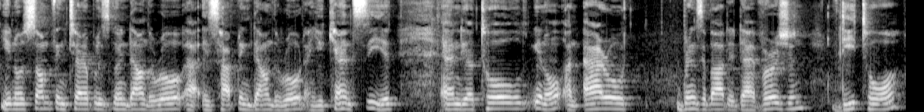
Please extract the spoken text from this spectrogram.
you know, something terrible is going down the road, uh, is happening down the road and you can't see it. And you're told, you know, an arrow brings about a diversion, detour.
